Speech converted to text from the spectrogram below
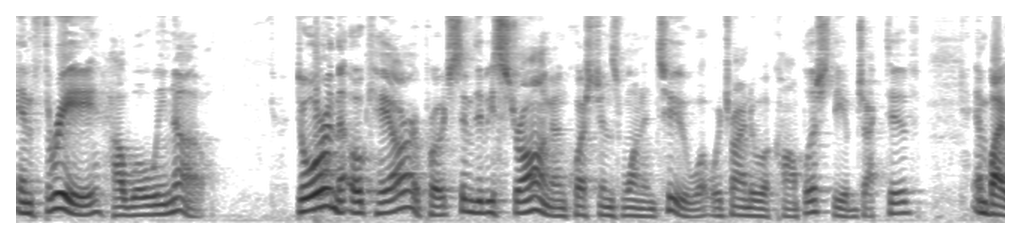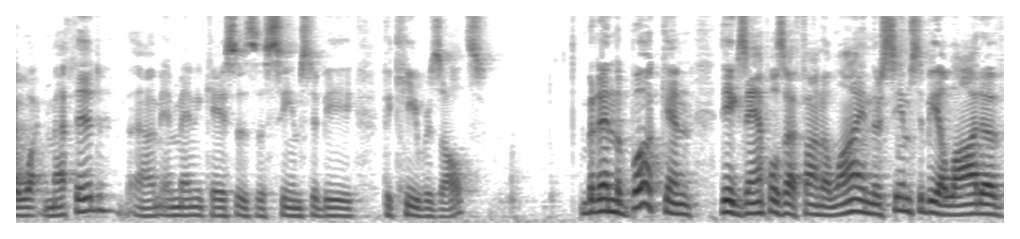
And three, how will we know? Doerr and the OKR approach seem to be strong on questions one and two what we're trying to accomplish, the objective, and by what method. Um, in many cases, this seems to be the key results. But in the book and the examples I found online, there seems to be a lot of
